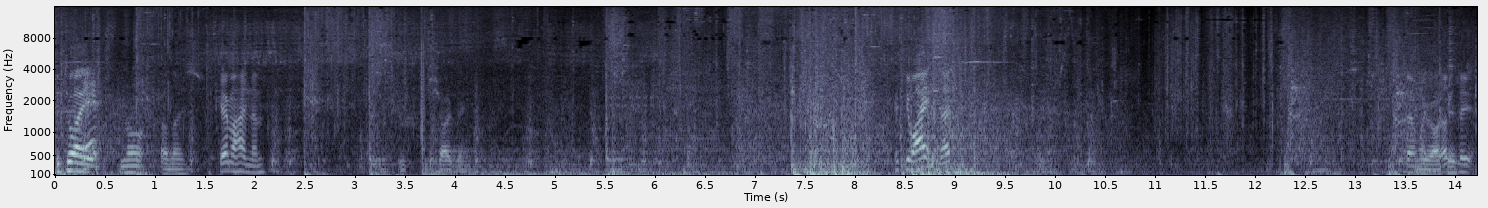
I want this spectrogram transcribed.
Good try. Dead. No. Oh, nice. Get behind them. He's struggling. 50 white, dead. So much rocket? dust loot.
